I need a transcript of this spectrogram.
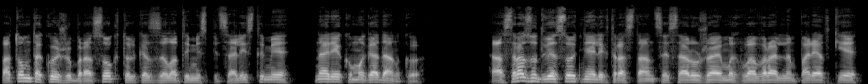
потом такой же бросок, только с золотыми специалистами, на реку Магаданку. А сразу две сотни электростанций, сооружаемых в авральном порядке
